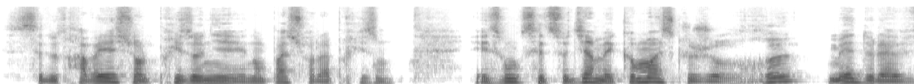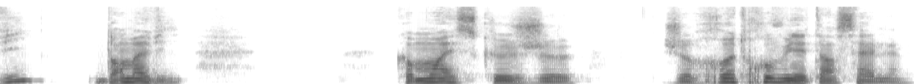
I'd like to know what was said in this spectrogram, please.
c'est de travailler sur le prisonnier et non pas sur la prison. Et donc c'est de se dire, mais comment est-ce que je remets de la vie dans ma vie? Comment est-ce que je je retrouve une étincelle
